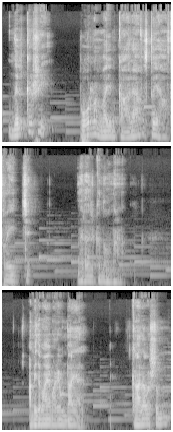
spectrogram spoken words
നെൽകൃഷി പൂർണമായും കാലാവസ്ഥയെ ആശ്രയിച്ച് നിലനിൽക്കുന്ന ഒന്നാണ്. അമിതമായ മഴ ഉണ്ടായാൽ കാലവർഷം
